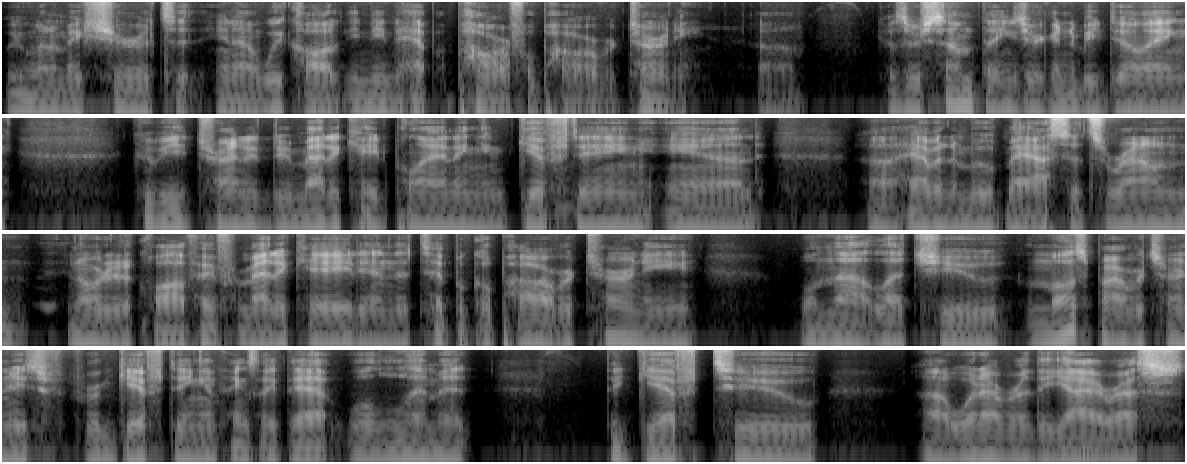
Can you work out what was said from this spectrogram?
we want to make sure it's, a, you know, we call it, you need to have a powerful power of attorney because um, there's some things you're going to be doing could be trying to do Medicaid planning and gifting and uh, having to move assets around in order to qualify for Medicaid. And the typical power of attorney will not let you, most power attorneys for gifting and things like that will limit the gift to uh, whatever the IRS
